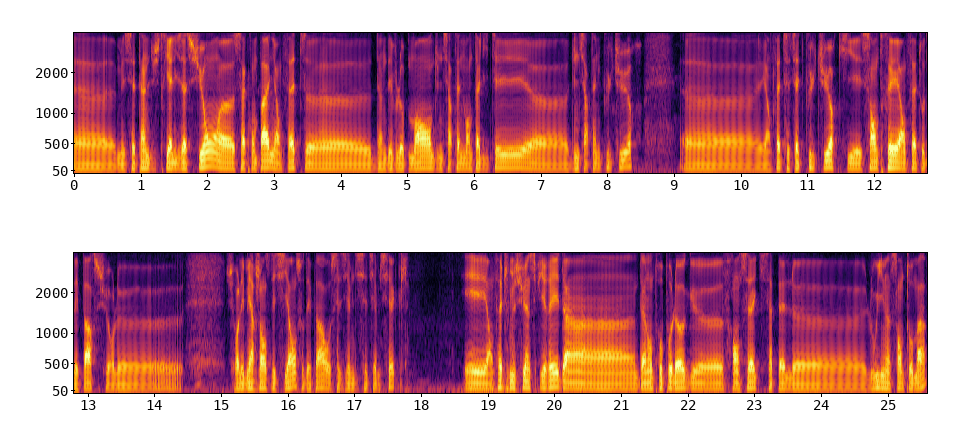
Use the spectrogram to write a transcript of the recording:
mais cette industrialisation s'accompagne en fait d'un développement, d'une certaine mentalité, d'une certaine culture. et en fait, c'est cette culture qui est centrée en fait au départ sur le sur l'émergence des sciences au départ, au XVIe, XVIIe siècle. Et en fait, je me suis inspiré d'un anthropologue euh, français qui s'appelle euh, Louis-Vincent Thomas,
